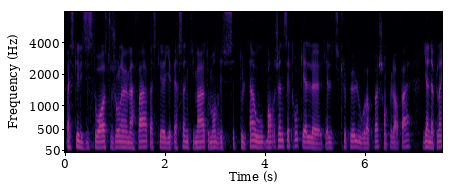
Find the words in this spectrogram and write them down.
parce que les histoires, c'est toujours la même affaire, parce qu'il n'y a personne qui meurt, tout le monde ressuscite tout le temps, ou bon, je ne sais trop quel, quel scrupule ou reproche on peut leur faire. Il y en a plein.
